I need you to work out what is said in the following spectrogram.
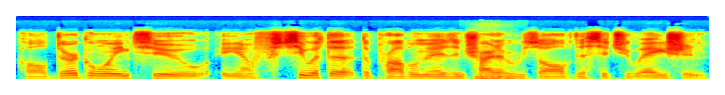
call. They're going to, you know, see what the, the problem is and try to resolve the situation.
